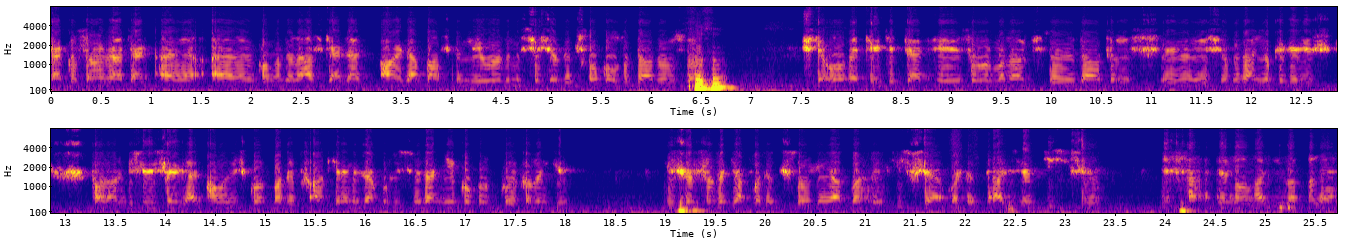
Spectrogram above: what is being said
dakika sonra zaten e, e, komandalı askerler aniden baskınlığa uğradığımız şaşırdık. Şok olduk daha doğrusu. Orada tehditler, e, savurmalar e, dağıtırız, e, şuradan yok ederiz falan bir sürü şeyler. Ama biz korkmadık. Askerimizden, polisimizden niye kork- korkalım ki? Biz hırsızlık yapmadık, soygun yapmadık, hiçbir şey yapmadık. Taciz yok, hiçbir şey yok. Biz sadece normal bir vatandaş,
